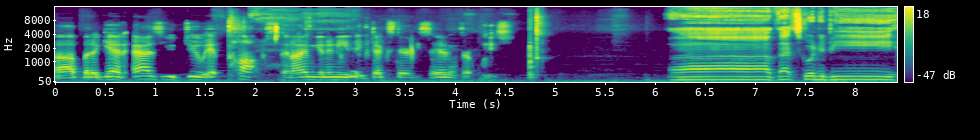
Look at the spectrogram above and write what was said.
Uh, but again, as you do, it pops, and I'm going to need a dexterity saving throw, please. uh that's going to be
